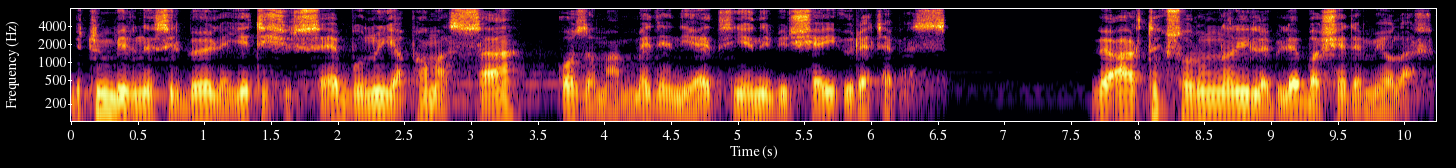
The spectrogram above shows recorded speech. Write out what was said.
Bütün bir nesil böyle yetişirse, bunu yapamazsa o zaman medeniyet yeni bir şey üretemez. Ve artık sorunlarıyla bile baş edemiyorlar.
